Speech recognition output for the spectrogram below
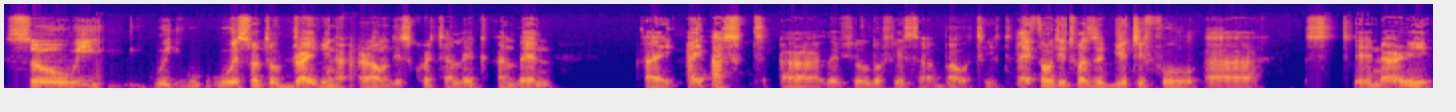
so we we were sort of driving around this crater lake, and then I, I asked uh, the field officer about it. I thought it was a beautiful uh, scenery,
